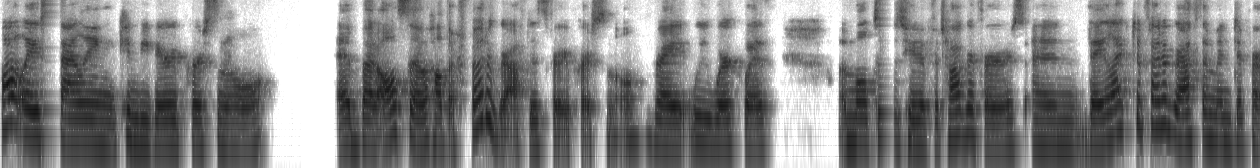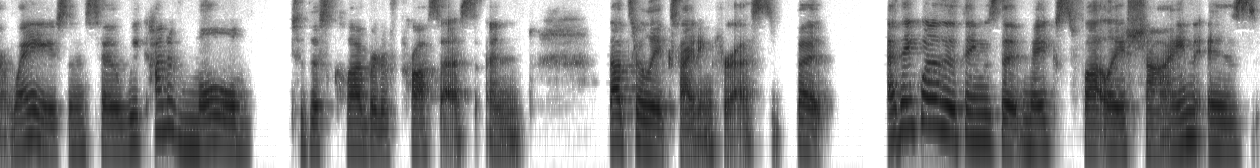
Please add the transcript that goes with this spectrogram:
flat lay styling can be very personal, eh, but also how they're photographed is very personal, right? We work with a multitude of photographers and they like to photograph them in different ways. And so we kind of mold to this collaborative process. And that's really exciting for us. But I think one of the things that makes flatlay shine is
